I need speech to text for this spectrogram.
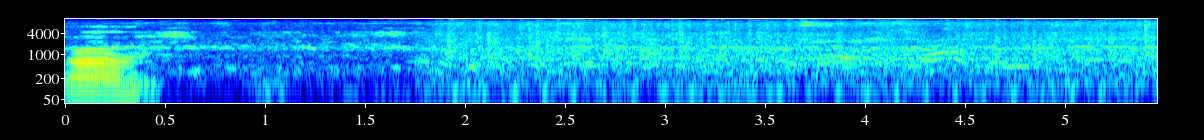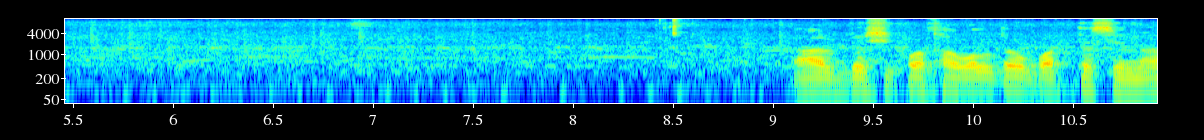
হ্যাঁ আর বেশি কথা বলতেও পারতেছি না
